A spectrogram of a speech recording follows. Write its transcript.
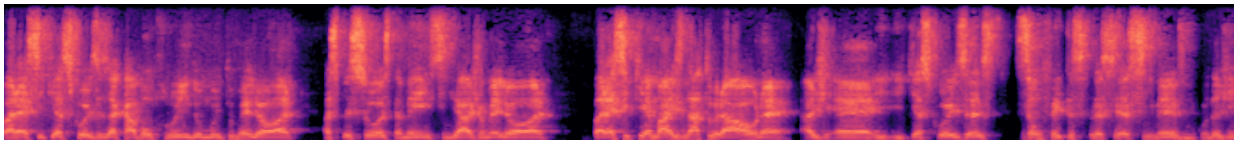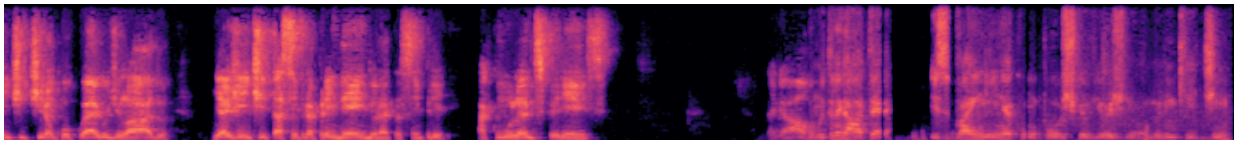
parece que as coisas acabam fluindo muito melhor, as pessoas também se engajam melhor. Parece que é mais natural, né? É, e, e que as coisas são feitas para ser assim mesmo. Quando a gente tira um pouco o ego de lado e a gente está sempre aprendendo, né? Está sempre acumulando experiência. Legal. Muito legal. Até isso vai em linha com um post que eu vi hoje no, no LinkedIn,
